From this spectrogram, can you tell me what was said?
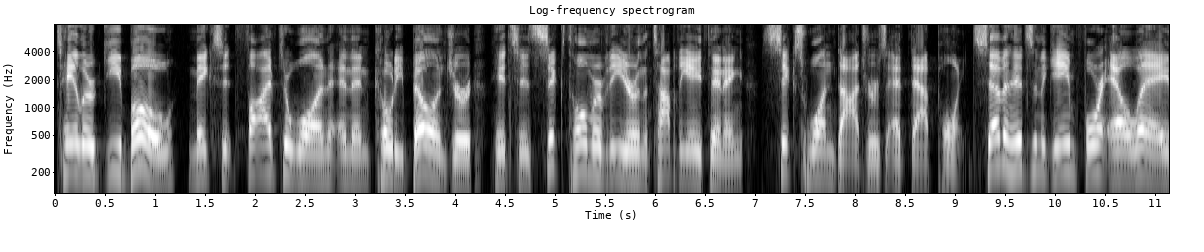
Taylor Guilbeau makes it five to one, and then Cody Bellinger hits his sixth homer of the year in the top of the eighth inning. Six one Dodgers at that point. Seven hits in the game for LA.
